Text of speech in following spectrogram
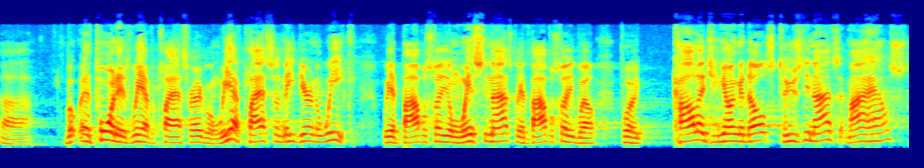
Uh, but the point is, we have a class for everyone. We have classes that meet during the week. We have Bible study on Wednesday nights. We have Bible study, well, for college and young adults, Tuesday nights at my house.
